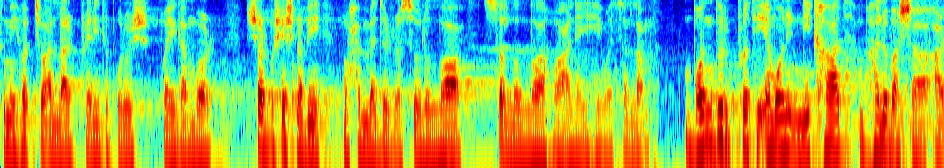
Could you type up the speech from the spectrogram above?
তুমি হচ্ছ আল্লাহর প্রেরিত পুরুষ, পয়গাম্বর। সর্বশেষ নবী মোহাম্মদুর রসুল্লাহ সাল্লাহ আলহি ওয়াসাল্লাম। বন্ধুর প্রতি এমন নিখাদ ভালোবাসা আর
